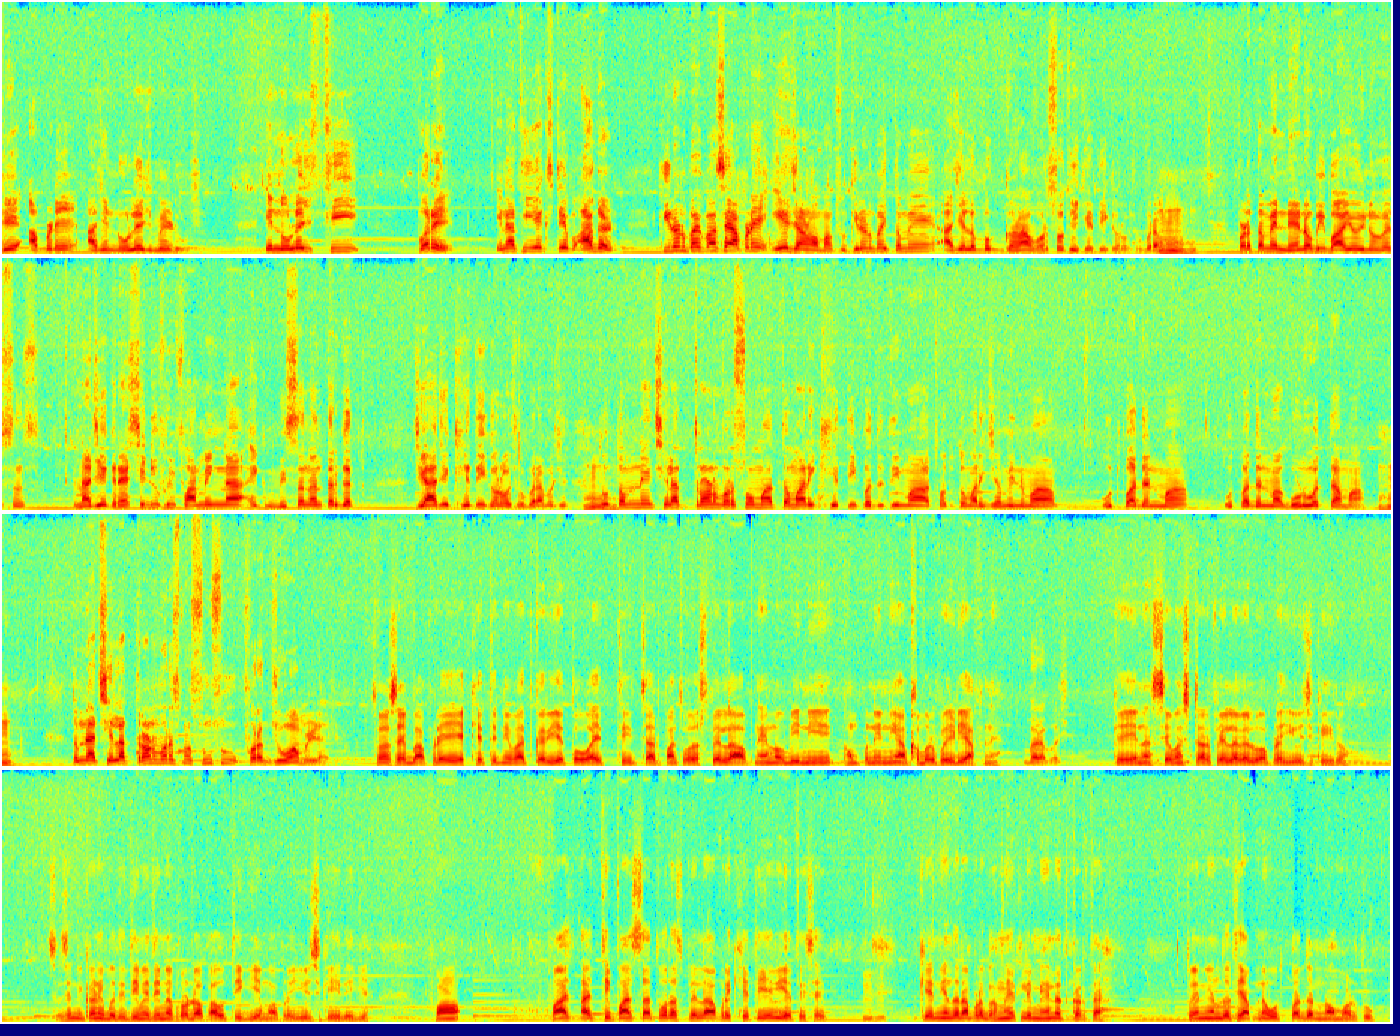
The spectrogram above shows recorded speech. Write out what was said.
જે આપણે આજે નોલેજ મેળવ્યું છે, એ નોલેજથી પરે એનાથી એક સ્ટેપ આગળ કિરણભાઈ પાસે આપણે એ જાણવા માગશું. કિરણભાઈ તમે આજે લગભગ ઘણા વર્ષોથી ખેતી કરો છો બરાબર. પણ તમે નેનોબી બાયો ઇનોવેશન્સ ના જે એક રેસિડ્યુ ફ્રી ફાર્મિંગના એક મિશન અંતર્ગત જે આજે ખેતી કરો છો બરાબર છે? તો તમને છેલ્લા ત્રણ વર્ષોમાં તમારી ખેતી પદ્ધતિમાં અથવા તો તમારી જમીનમાં ઉત્પાદનમાં ઉત્પાદનમાં ગુણવત્તામાં તમને આ છેલ્લા ત્રણ વર્ષમાં શું શું ફરક જોવા મળ્યા છે? તો સાહેબ આપણે ખેતીની વાત કરીએ તો આજથી ચાર પાંચ વર્ષ પહેલાં નેનોબીની કંપનીની આ ખબર પડી આપને. બરાબર છે. કે એના સેવન સ્ટાર પહેલાં વહેલું આપણે યુઝ કર્યો. શું છે ને ઘણી બધી ધીમે ધીમે પ્રોડક્ટ આવતી ગઈ એમ આપણે યુઝ કરી ગયા. પણ પાંચ આજથી પાંચ સાત વર્ષ પહેલાં આપણી ખેતી એવી હતી સાહેબ કે એની અંદર આપણે ગમે એટલી મહેનત કરતા તો એની અંદરથી આપણે ઉત્પાદન ન મળતું.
